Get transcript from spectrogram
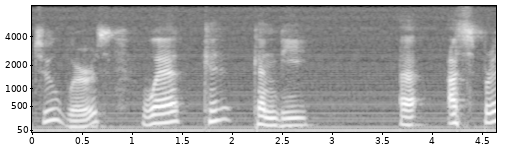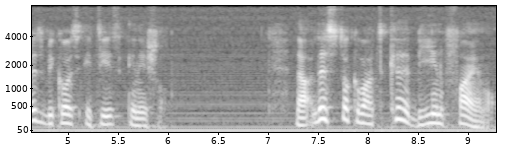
two words where k can be uh, aspirated because it is initial. Now let's talk about k being final.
